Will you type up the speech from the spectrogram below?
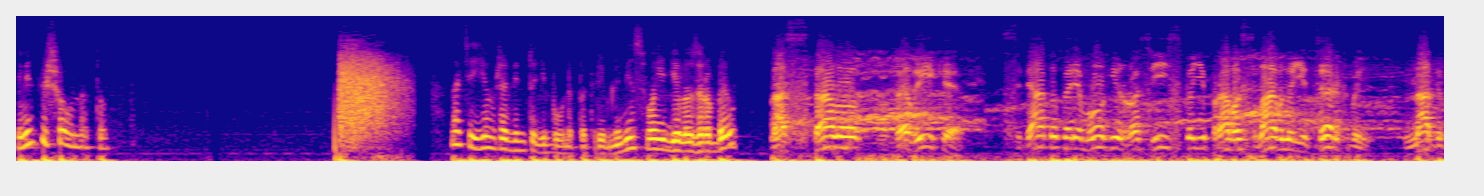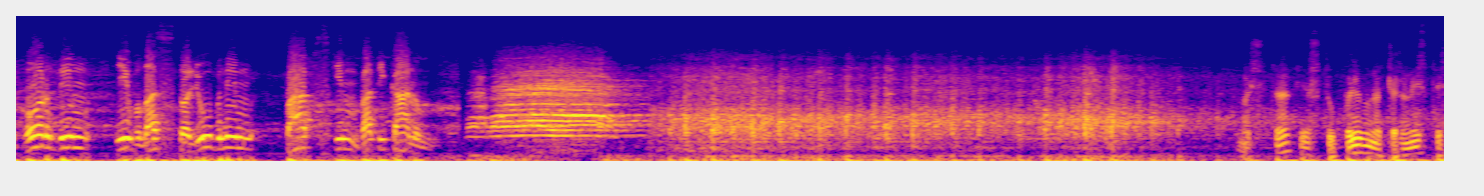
І він пішов на то. Знаєте, їм вже він тоді був не потрібний. Він своє діло зробив, Настало велике свято перемоги Російської православної церкви над гордим і властолюбним папським Ватиканом. Ось так я ступив на тернистий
